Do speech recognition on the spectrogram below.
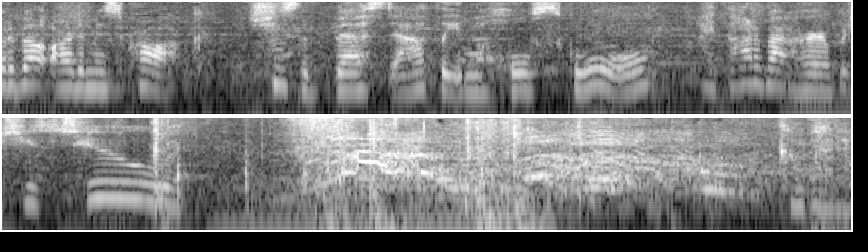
What about Artemis Crock? She's the best athlete in the whole school. I thought about her, but she's too competitive.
